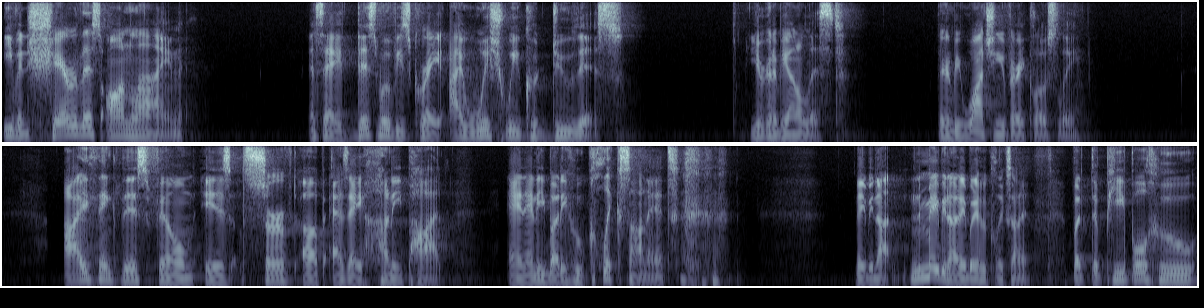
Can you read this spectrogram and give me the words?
even share this online and say, This movie's great. I wish we could do this. You're going to be on a list. They're going to be watching you very closely. I think this film is served up as a honeypot, and anybody who clicks on it, maybe not, maybe not anybody who clicks on it, but the people who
